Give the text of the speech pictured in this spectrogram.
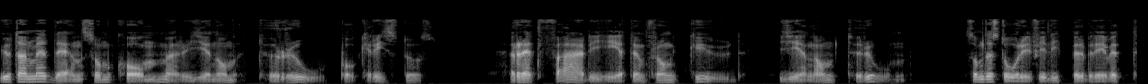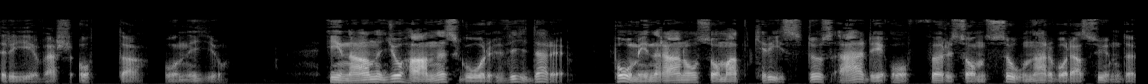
utan med den som kommer genom tro på Kristus. Rättfärdigheten från Gud genom tron, som det står i Filipperbrevet 3, vers 8 och 9. Innan Johannes går vidare påminner han oss om att Kristus är det offer som sonar våra synder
